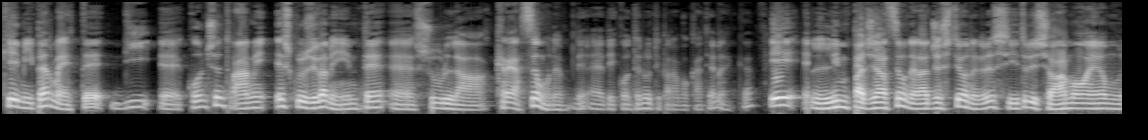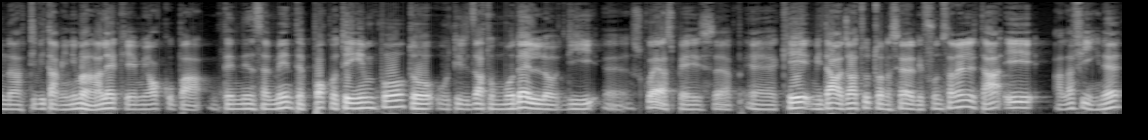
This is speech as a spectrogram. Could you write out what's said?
che mi permette di eh, concentrarmi esclusivamente eh, sulla creazione de- eh, dei contenuti per avvocati e Mac e l'impaginazione e la gestione del sito diciamo è un'attività minimale che mi occupa tendenzialmente poco tempo. Ho utilizzato un modello di eh, Squarespace eh, che mi dava già tutta una serie di funzionalità e alla fine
